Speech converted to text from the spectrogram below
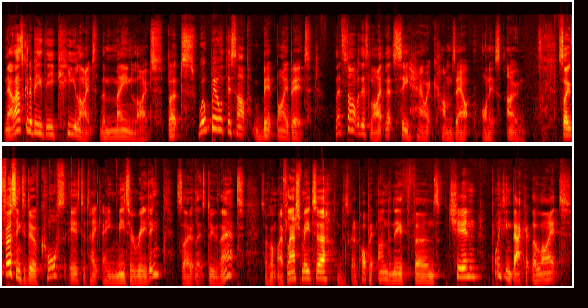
Now that's going to be the key light, the main light, but we'll build this up bit by bit. Let's start with this light, let's see how it comes out on its own. So first thing to do, of course, is to take a meter reading. So let's do that. So I've got my flash meter, I'm just going to pop it underneath Fern's chin, pointing back at the light,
